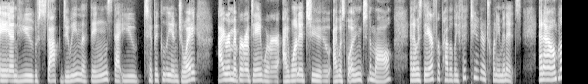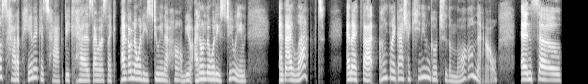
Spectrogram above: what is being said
and you stop doing the things that you typically enjoy, I remember a day where I wanted to, I was going to the mall and I was there for probably 15 or 20 minutes. And I almost had a panic attack because I was like, I don't know what he's doing at home. You know, I don't know what he's doing. And I left and I thought, oh my gosh, I can't even go to the mall now. And so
